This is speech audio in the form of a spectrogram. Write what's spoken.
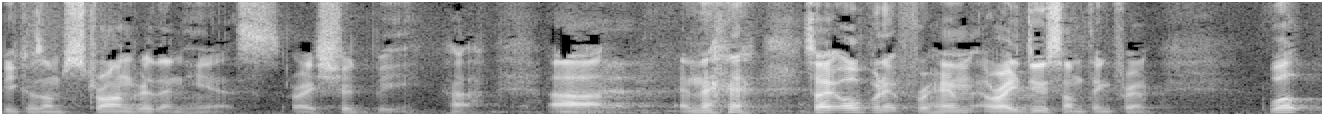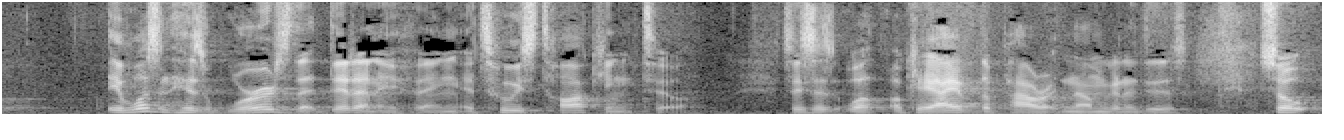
because I'm stronger than he is, or I should be, uh, and then so I open it for him, or I do something for him. Well, it wasn't his words that did anything, it's who he's talking to. So he says, Well, okay, I have the power, now I'm going to do this. So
